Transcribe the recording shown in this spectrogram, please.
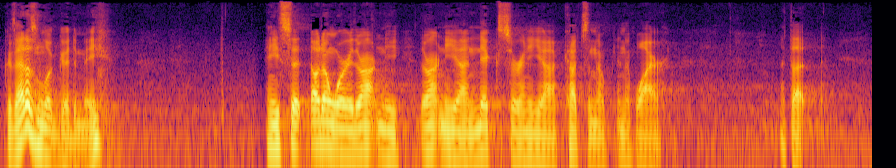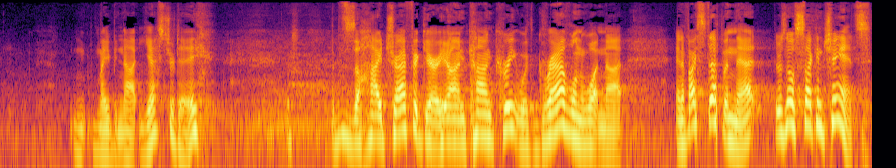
Because that doesn't look good to me. And he said, Oh, don't worry, there aren't any, there aren't any uh, nicks or any uh, cuts in the, in the wire. I thought, maybe not yesterday, but this is a high traffic area on concrete with gravel and whatnot. And if I step in that, there's no second chance.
